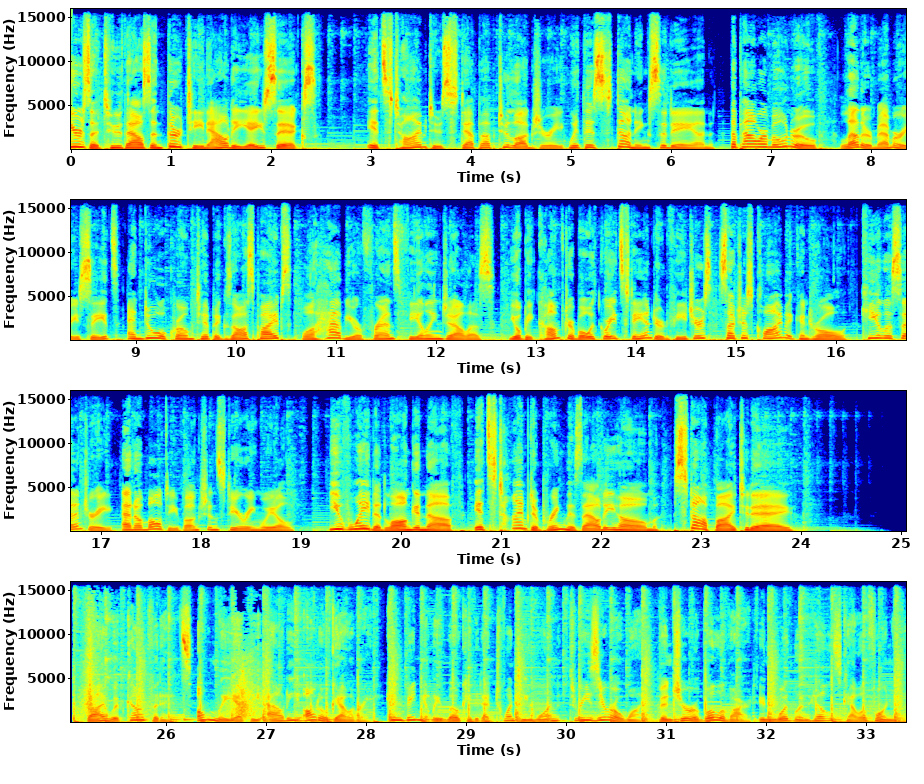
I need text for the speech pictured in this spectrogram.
Here's a 2013 Audi A6. It's time to step up to luxury with this stunning sedan. The power moonroof, leather memory seats, and dual chrome tip exhaust pipes will have your friends feeling jealous. You'll be comfortable with great standard features such as climate control, keyless entry, and a multifunction steering wheel. You've waited long enough. It's time to bring this Audi home. Stop by today. Buy with confidence only at the Audi Auto Gallery, conveniently located at 21301 Ventura Boulevard in Woodland Hills, California.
